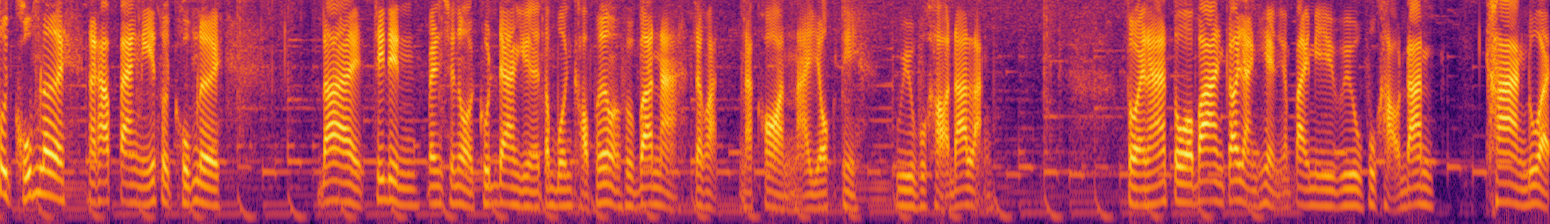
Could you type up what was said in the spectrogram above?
สุดคุ้มเลยนะครับแปลงนี้สุดคุ้มเลยได้ที่ดินเป็นโฉนดคุดแดงอยู่ในตำบลเขาเพิ่มอำเภอบ้านนาจังหวัดนครนายกนี่ วิวภูเขาด้านหลัง สวยนะตัวบ้านก็อย่างที่เห็นกันไปมีวิวภูเขาด้านข้างด้วย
